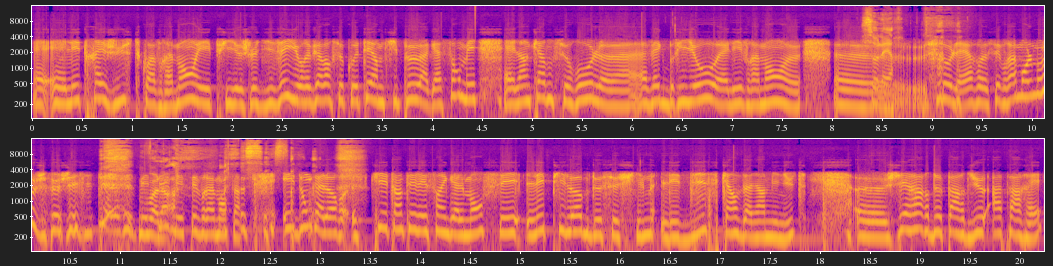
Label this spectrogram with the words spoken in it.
elle, elle est très juste, quoi, vraiment. Et puis, je le disais, il y aurait pu avoir ce côté un petit peu agaçant, mais elle incarne ce rôle euh, avec brio. Elle est vraiment euh, euh, Solaire. Solaire, c'est vraiment le mot. J'hésitais à répéter, Voilà. mais c'est vraiment ça. Et donc, alors, ce qui est intéressant également, c'est l'épilogue de ce film, les 10-15 dernières minutes. Euh, Gérard Depardieu apparaît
